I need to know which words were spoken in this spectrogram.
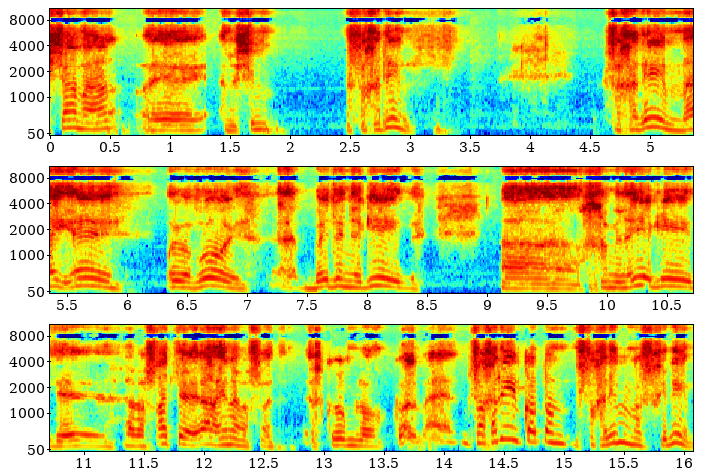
שמה אה, אנשים מפחדים. מפחדים, מה יהיה? אוי ואבוי, ביידן יגיד, החמינאי יגיד, אה, ערפאת, אה, אין ערפאת, איך קוראים לו? כל, מפחדים, כל פעם מפחדים ומפחידים.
